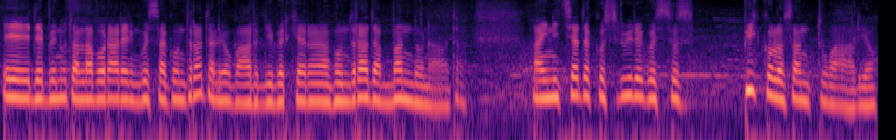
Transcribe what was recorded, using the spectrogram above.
ed è venuto a lavorare in questa contrata Leopardi perché era una contrata abbandonata ha iniziato a costruire questo piccolo santuario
